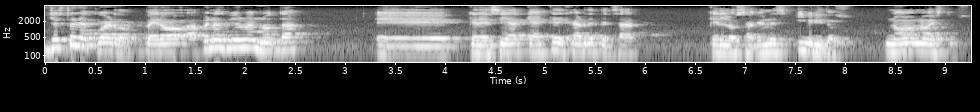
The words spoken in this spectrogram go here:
Yo estoy de acuerdo, pero apenas vi una nota eh, que decía que hay que dejar de pensar que los aviones híbridos, no, no estos,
